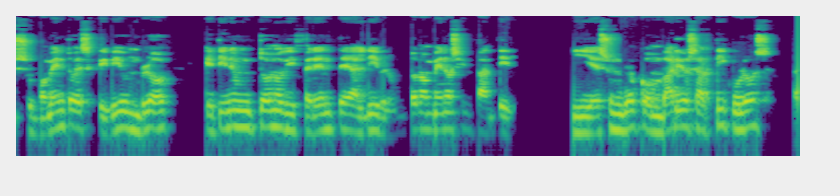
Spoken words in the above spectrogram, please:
su momento escribí un blog que tiene un tono diferente al libro, un tono menos infantil. Y es un blog con varios artículos eh,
